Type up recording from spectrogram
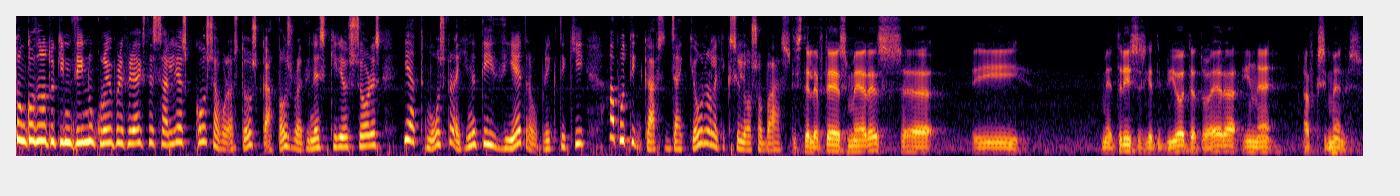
Τον κόδωνα του κινδύνου κρούει ο Περιφερειάρχης Θεσσαλίας Κώστα Αγοραστός, καθώς βραδινές κυρίως ώρες η ατμόσφαιρα γίνεται ιδιαίτερα αποπληκτική από την καύση τζακιών αλλά και ξυλόσομπας. Τις τελευταίες μέρες ε, οι μετρήσεις για την ποιότητα του αέρα είναι αυξημένες.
